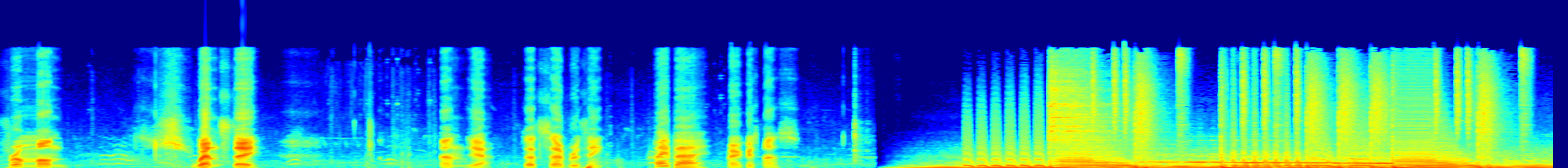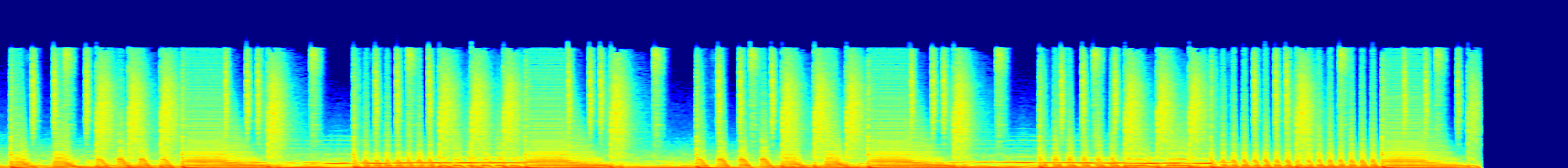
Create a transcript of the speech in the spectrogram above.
from on Wednesday. And yeah, that's everything. Bye bye. Merry Christmas.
